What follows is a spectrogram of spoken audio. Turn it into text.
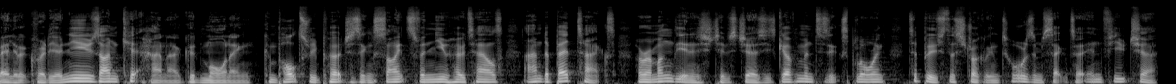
Bailiwick Radio News, I'm Kit Hanna. Good morning. Compulsory purchasing sites for new hotels and a bed tax are among the initiatives Jersey's government is exploring to boost the struggling tourism sector in future.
